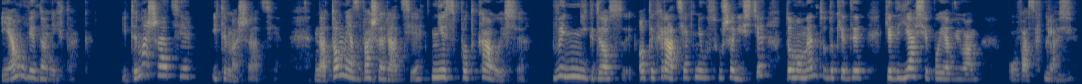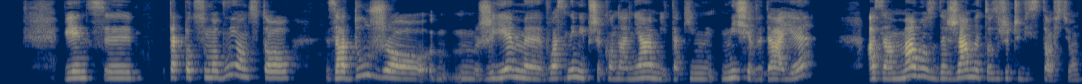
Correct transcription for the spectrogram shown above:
I ja mówię do nich tak. I ty masz rację, i ty masz rację. Natomiast wasze racje nie spotkały się. Wy nigdy o, o, tych racjach nie usłyszeliście do momentu, do kiedy, kiedy ja się pojawiłam u Was w klasie. Mhm. Więc y, tak podsumowując, to za dużo mm, żyjemy własnymi przekonaniami, takim mi się wydaje, a za mało zderzamy to z rzeczywistością.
